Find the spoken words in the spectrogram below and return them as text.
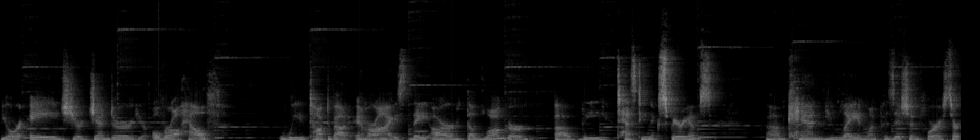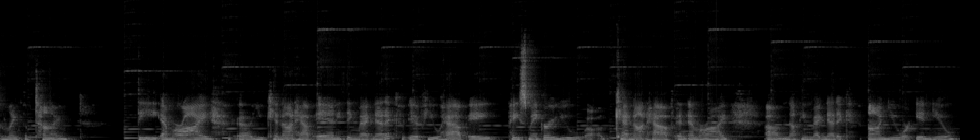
your age, your gender, your overall health. We talked about MRIs, they are the longer of the testing experience. Um, can you lay in one position for a certain length of time? The MRI, uh, you cannot have anything magnetic. If you have a pacemaker, you uh, cannot have an MRI. Um, nothing magnetic on you or in you.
